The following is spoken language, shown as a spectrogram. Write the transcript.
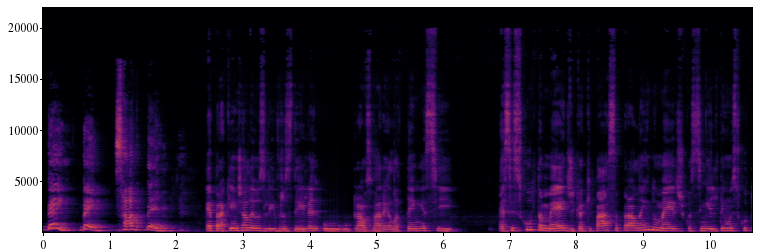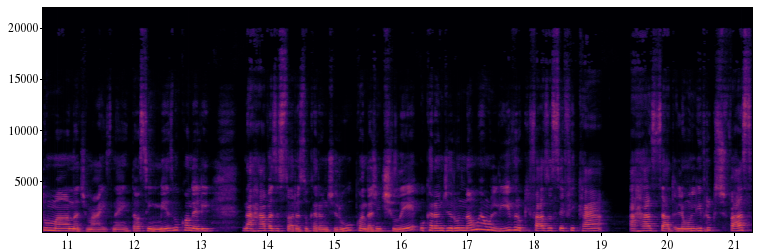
Bem, bem, sabe? Bem. É, para quem já leu os livros dele, o, o Drauzio Varela tem esse essa escuta médica que passa para além do médico, assim, ele tem uma escuta humana demais, né? Então, assim, mesmo quando ele narrava as histórias do Carandiru, quando a gente lê, o Carandiru não é um livro que faz você ficar arrasado, ele é um livro que te faz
